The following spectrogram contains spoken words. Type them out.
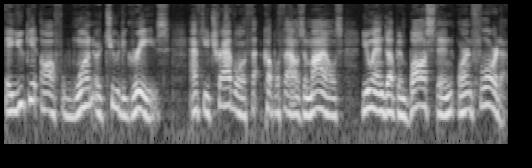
you get off one or two degrees after you travel a th- couple thousand miles, you end up in Boston or in Florida.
